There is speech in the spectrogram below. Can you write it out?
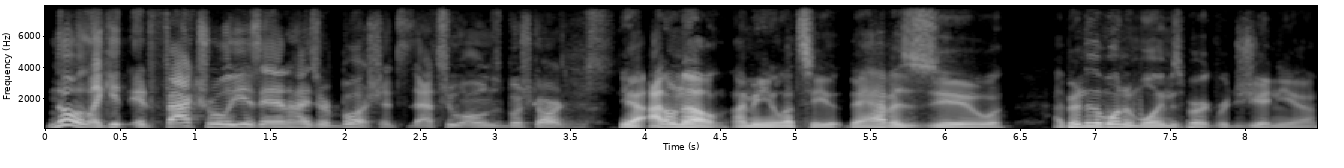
no, like it, it factually is Anheuser-Busch. It's that's who owns Busch Gardens. Yeah, I don't know. I mean, let's see. They have a zoo. I've been to the one in Williamsburg, Virginia.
